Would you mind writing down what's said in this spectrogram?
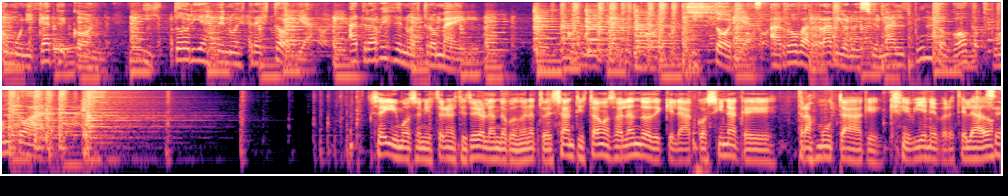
Comunicate con Historias de nuestra historia a través de nuestro mail. Comunicate con historias arroba radionacional.gov.ar. Seguimos en Historia de nuestra historia hablando con Donato de Santis. Estábamos hablando de que la cocina que transmuta, que, que viene para este lado, Sí.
